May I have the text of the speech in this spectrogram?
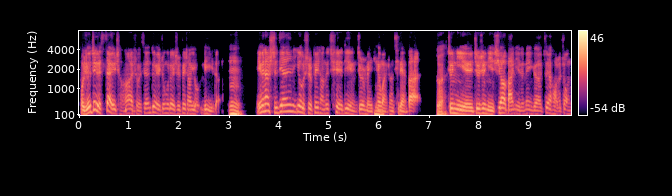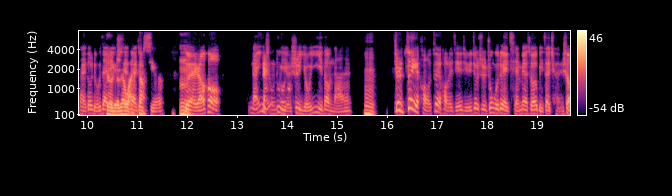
我觉得这个赛程啊，首先对中国队是非常有利的。嗯，因为它时间又是非常的确定，就是每天晚上七点半。对，就你就是你需要把你的那个最好的状态都留在那个时间段就行。嗯对，然后难易程度也是由易到难。嗯，就是最好最好的结局就是中国队前面所有比赛全胜。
